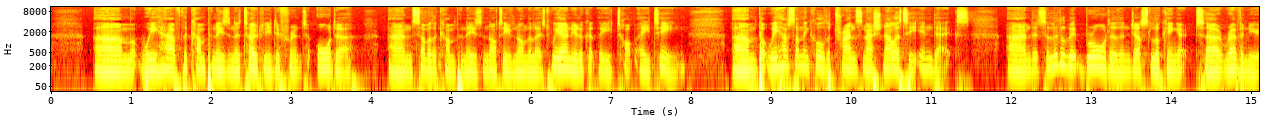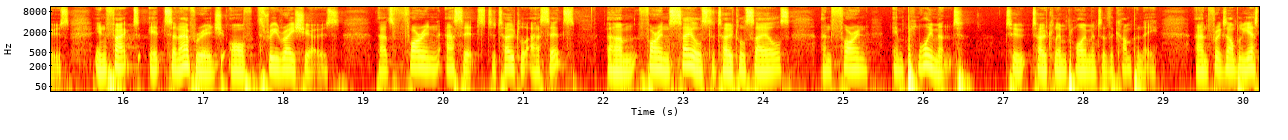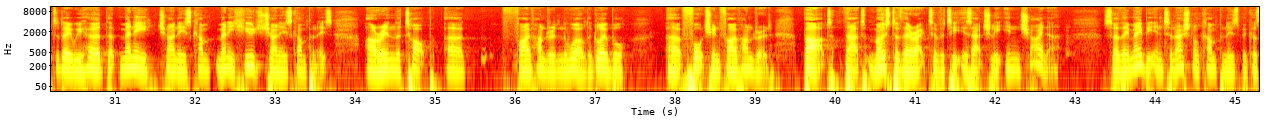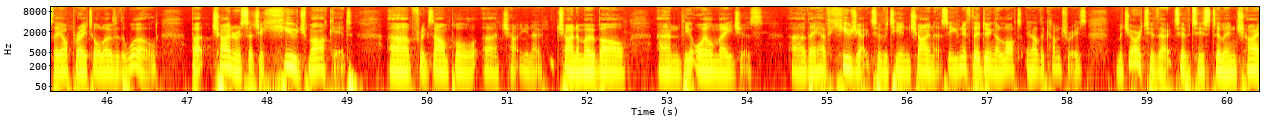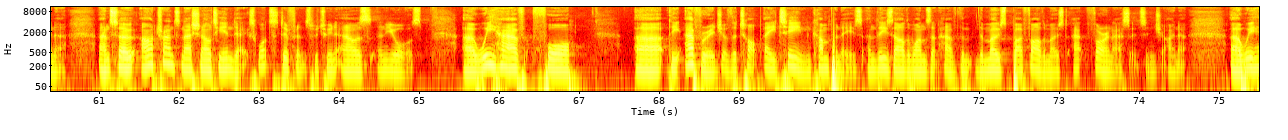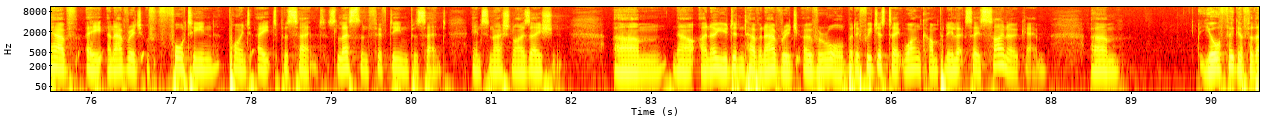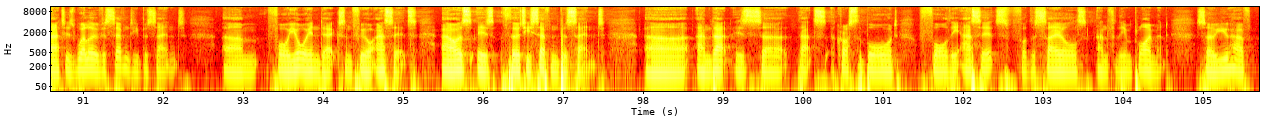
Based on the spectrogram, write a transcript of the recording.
um, we have the companies in a totally different order, and some of the companies are not even on the list. We only look at the top 18, um, but we have something called the Transnationality Index, and it's a little bit broader than just looking at uh, revenues. In fact, it's an average of three ratios. That's foreign assets to total assets, um, foreign sales to total sales, and foreign employment to total employment of the company. And for example, yesterday we heard that many Chinese, many huge Chinese companies are in the top uh, 500 in the world, the global uh, Fortune 500, but that most of their activity is actually in China. So they may be international companies because they operate all over the world, but China is such a huge market. Uh, for example, uh, you know, China Mobile and the oil majors. Uh, they have huge activity in China. So even if they're doing a lot in other countries, the majority of their activity is still in China. And so our transnationality index, what's the difference between ours and yours? Uh, we have for uh, the average of the top 18 companies, and these are the ones that have the, the most, by far the most foreign assets in China, uh, we have a, an average of 14.8%. It's less than 15% internationalization. Um, now, I know you didn't have an average overall, but if we just take one company, let's say Sinochem, um, your figure for that is well over 70% um, for your index and for your assets. Ours is 37%. Uh, and that is uh, that's across the board for the assets, for the sales, and for the employment. So you have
